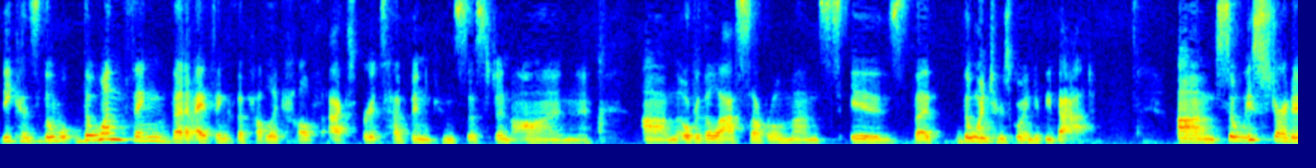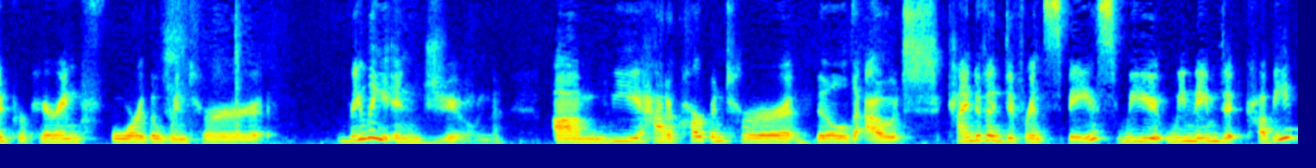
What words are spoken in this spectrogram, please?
Because the, the one thing that I think the public health experts have been consistent on um, over the last several months is that the winter is going to be bad. Um, so we started preparing for the winter really in June um, we had a carpenter build out kind of a different space. We we named it Cubby.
